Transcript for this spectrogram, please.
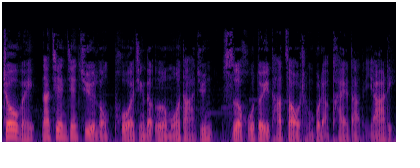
周围那渐渐聚拢迫近的恶魔大军，似乎对他造成不了太大的压力。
